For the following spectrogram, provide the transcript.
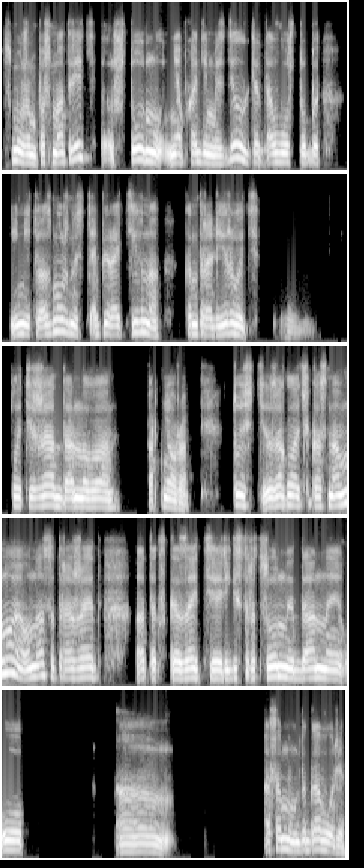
сможем посмотреть, что ну, необходимо сделать для того, чтобы иметь возможность оперативно контролировать платежа данного партнера. То есть закладчик основное у нас отражает, а, так сказать, регистрационные данные о, а, о самом договоре.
